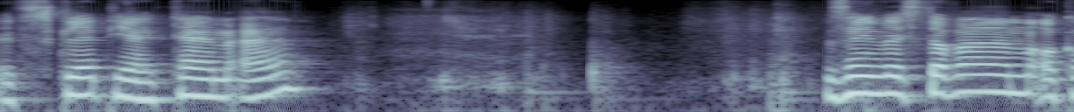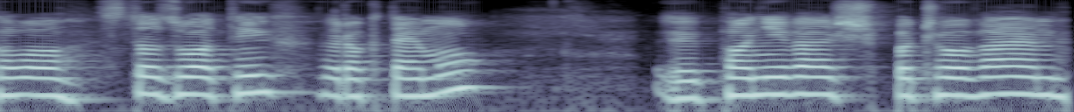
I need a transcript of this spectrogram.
w sklepie TME. Zainwestowałem około 100 zł rok temu, y, ponieważ potrzebowałem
